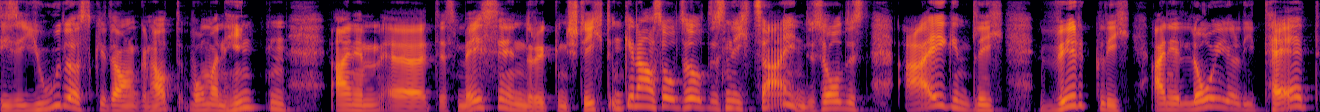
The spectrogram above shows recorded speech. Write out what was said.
diese Judas-Gedanken hat, wo man hinten einem äh, das Messer in den Rücken sticht. Und genau so sollte es nicht sein. Du solltest eigentlich wirklich eine Loyalität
